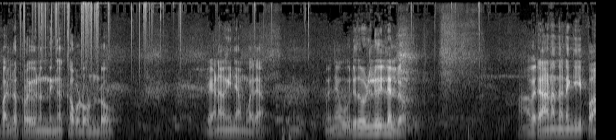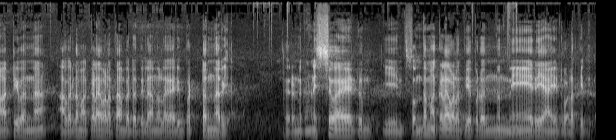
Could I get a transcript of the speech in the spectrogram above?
വല്ല പ്രയോജനം നിങ്ങൾക്ക് അവിടെ ഉണ്ടോ? വേണമെങ്കിൽ ഞാൻ വരാം. പറഞ്ഞാൽ ഒരു തൊഴിലും ഇല്ലല്ലോ. അവരാണെന്നുണ്ടെങ്കിൽ ഈ പാർട്ടി വന്ന അവരുടെ മക്കളെ വളർത്താൻ പറ്റത്തില്ല എന്നുള്ള കാര്യം പെട്ടെന്നറിയാം. ഇവരുണ്ട് കണിശമായിട്ടും ഈ സ്വന്തം മക്കളെ വളർത്തിയപ്പോഴൊന്നും നേരെയായിട്ട് വളർത്തിയിട്ടില്ല.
